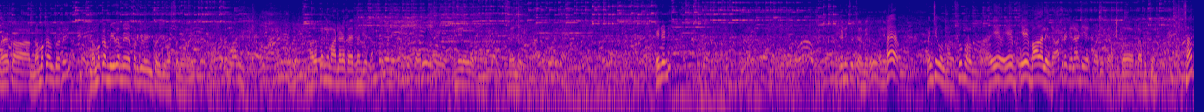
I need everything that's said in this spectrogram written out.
మా యొక్క నమ్మకంతో నమ్మకం మీద మేము ఎప్పటికీ ఇక్కడికి వస్తున్నాం. మరొకరిని మాట్లాడే ప్రయత్నం చేద్దాం. చెప్పండి ఎక్కడి నుంచి వచ్చారు? బయలుదేరి. ఏంటండి? ఎక్కడి నుంచి వచ్చారు మీరు? మంచిగా సూపర్. ఏ ఏ ఏ బాధ లేదు. జాతరకు ఎలాంటి ఏర్పాటు చేశారు ప్రభుత్వం? సార్?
